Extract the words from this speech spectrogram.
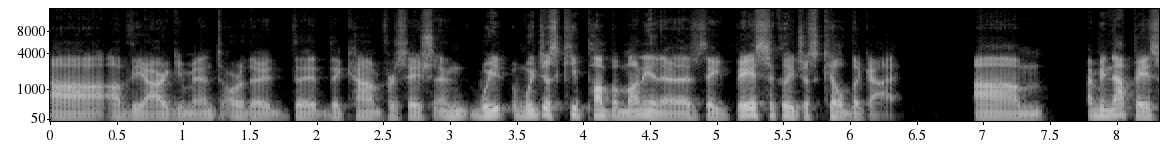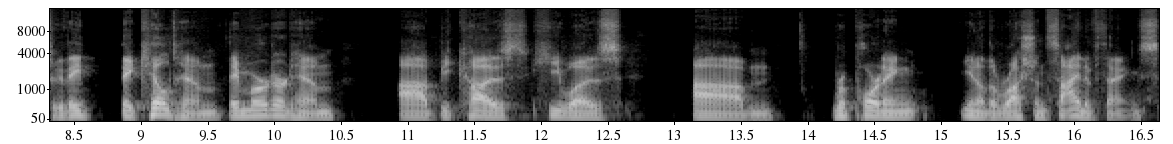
uh, of the argument or the, the the conversation, and we we just keep pumping money in there as they basically just killed the guy. Um, I mean, not basically they they killed him, they murdered him uh, because he was um, reporting, you know, the Russian side of things.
